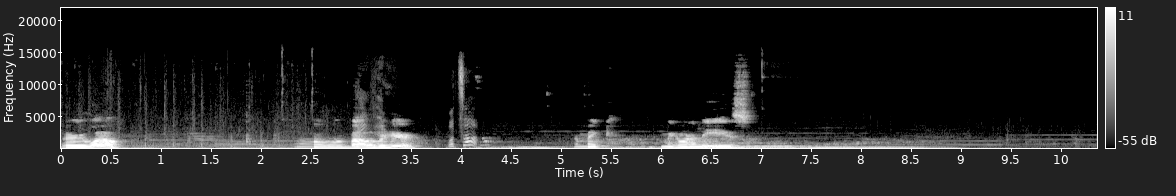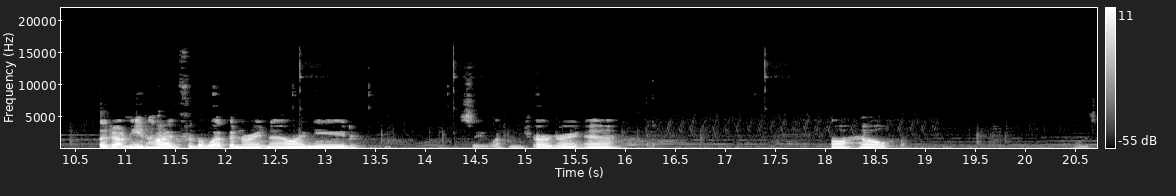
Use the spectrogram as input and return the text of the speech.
Very well. Oh, what about over here? What's up? I make make one of these. I don't need hide for the weapon right now. I need see weapon charge right eh. now. I'll help. What is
